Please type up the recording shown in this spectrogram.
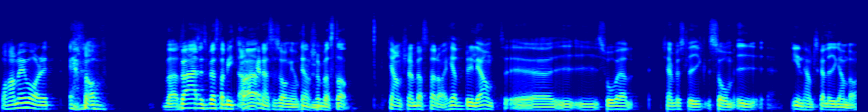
Och han har ju varit en av världens, bästa mittbackar Ja, den här säsongen. Kanske den bästa. Kanske den bästa då. Helt briljant eh, i, i såväl Champions League som i inhemska ligan då.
